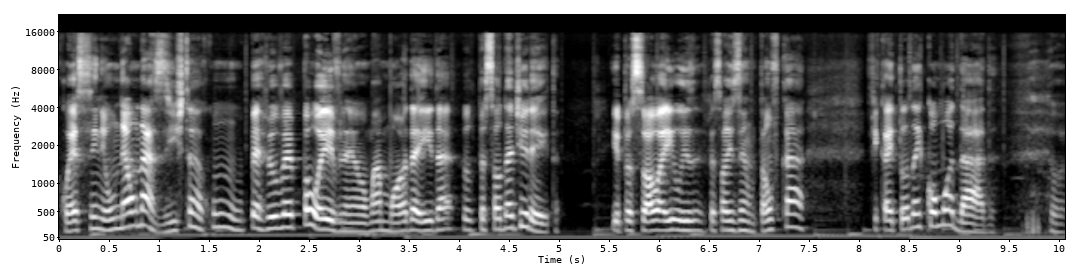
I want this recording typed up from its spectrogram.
conhece nenhum neonazista com o perfil Vaporwave, né? Uma moda aí da, do pessoal da direita. E o pessoal aí, o pessoal isentão fica, fica aí toda incomodada. O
